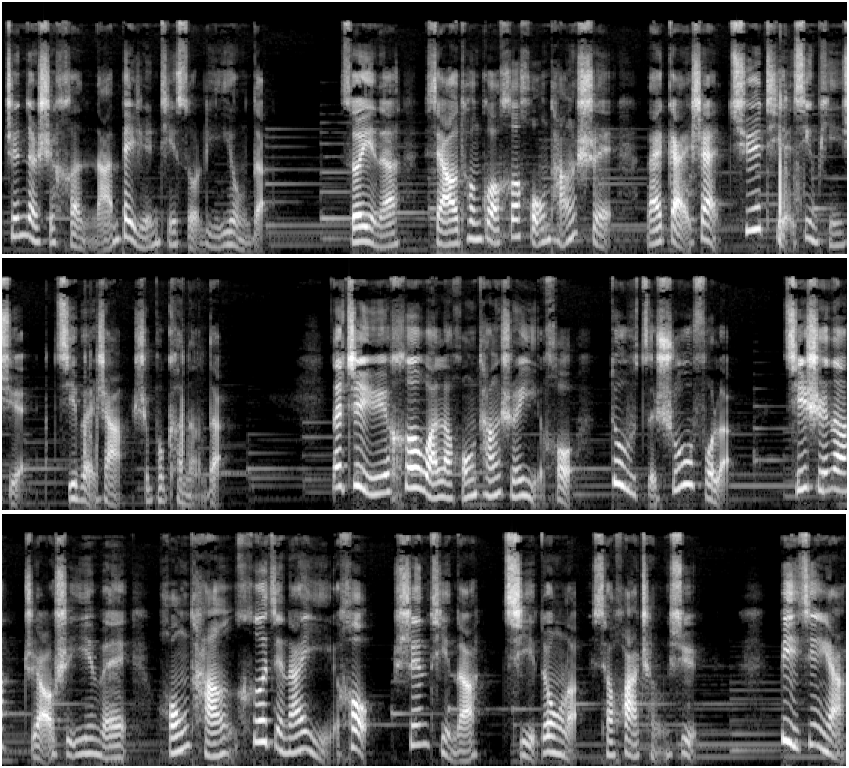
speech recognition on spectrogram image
真的是很难被人体所利用的。所以呢，想要通过喝红糖水来改善缺铁性贫血，基本上是不可能的。那至于喝完了红糖水以后肚子舒服了，其实呢，主要是因为红糖喝进来以后，身体呢。启动了消化程序，毕竟呀，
